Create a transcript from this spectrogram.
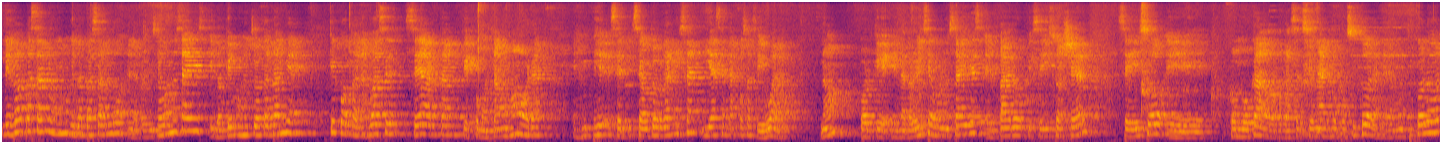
les va a pasar lo mismo que está pasando en la provincia de Buenos Aires y lo que hemos hecho acá también, que cuando las bases se hartan, que es como estamos ahora, se, autoorganizan y hacen las cosas igual, ¿no? Porque en la provincia de Buenos Aires el paro que se hizo ayer se hizo eh, convocado por las seccionales opositoras de la multicolor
